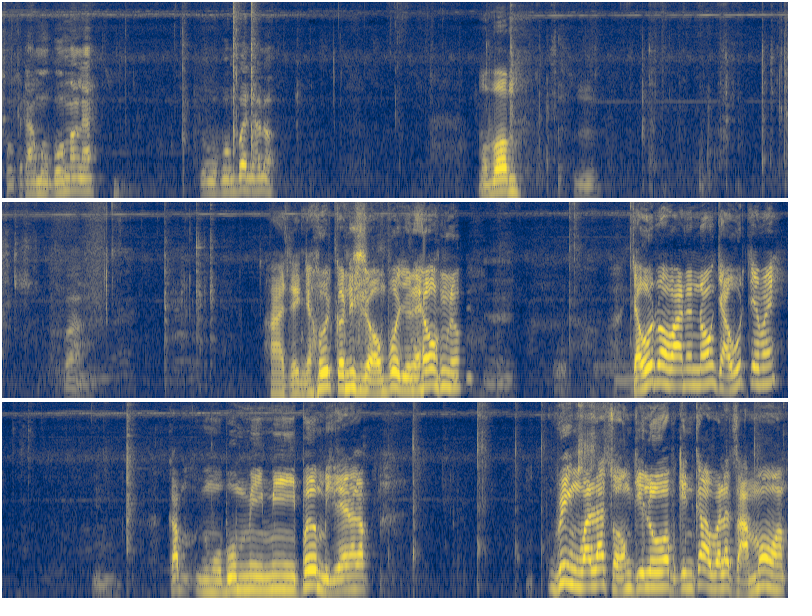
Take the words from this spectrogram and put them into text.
ผมไปทางหมูบุ้มบ้างเลยดูหมูบุ้มเบิ้ลแล้วเนาะหมูบมว่าหาเสียงจ่าวุฒิคนที่สองพูดอยู่ในห้องเนาะจ่าวุฒิเมื่อวานนั้นน้องจ่าวุฒิใช่ไหมครับหมูบุมมีมีเพิ่มอีกแล้วนะครับ วิ่งวันละสองกิโลครับกินข้าววันละสามหม้อครับ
